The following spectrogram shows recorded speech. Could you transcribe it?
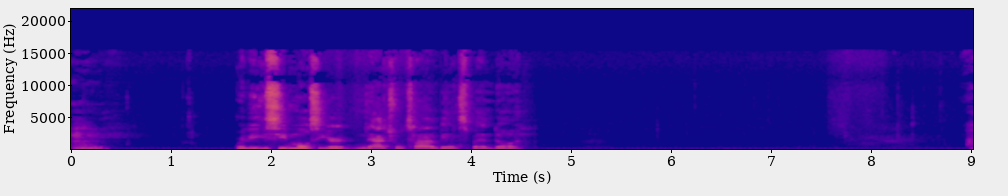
Mm. Where do you see most of your natural time being spent doing?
